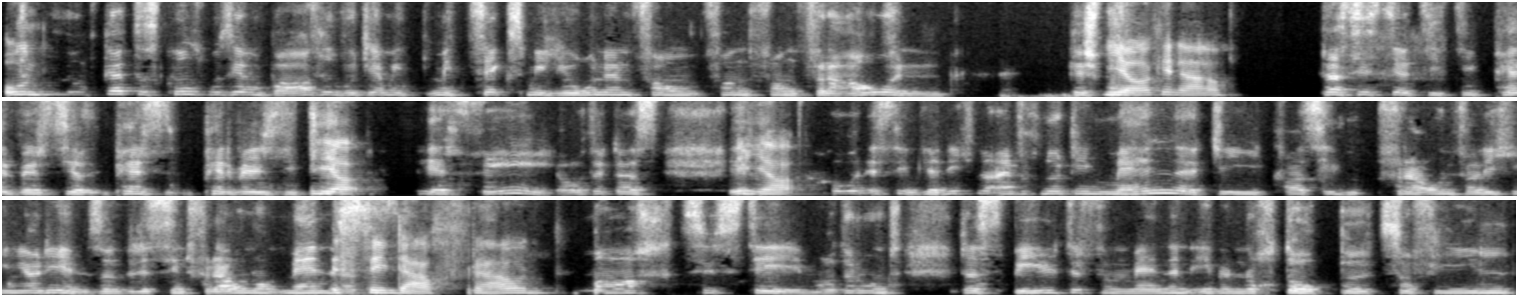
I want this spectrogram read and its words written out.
und, und, das Kunstmuseum Basel wurde ja mit, mit sechs Millionen von, von, von Frauen gesprochen. Ja, genau. Das ist ja die, die Perversi Pers Perversität. Ja. Per se, oder? Dass ja. Frauen, es sind ja nicht nur einfach nur die Männer, die quasi Frauen völlig ignorieren, sondern es sind Frauen und Männer. Es sind auch Frauen. Machtsystem, oder? Und dass Bilder von Männern eben noch doppelt so viel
